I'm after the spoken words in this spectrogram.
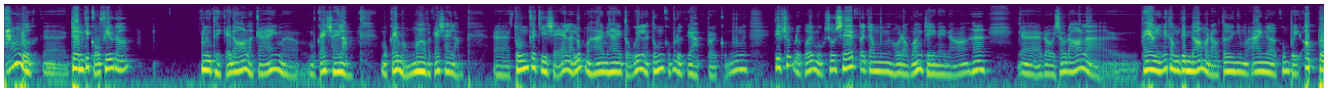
thắng được trên cái cổ phiếu đó. Thì cái đó là cái mà, một cái sai lầm, một cái mộng mơ và cái sai lầm à, Tuấn có chia sẻ là lúc mà 22 tuổi là Tuấn cũng được gặp rồi cũng tiếp xúc được với một số sếp ở trong hội đồng quản trị này nọ ha. À, rồi sau đó là theo những cái thông tin đó mà đầu tư nhưng mà ai ngờ cũng bị oppo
